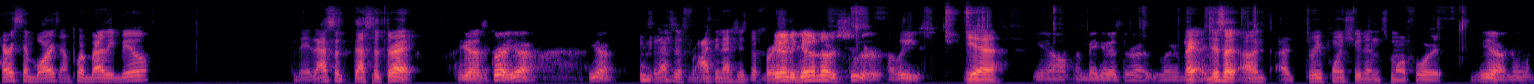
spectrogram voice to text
Harrison Barnes and put Bradley Beal. then That's a that's a threat. Yeah, that's great. Yeah, yeah. So that's the I think that's just the first. Yeah, to get another shooter at least. Yeah, you know, and make it a threat. Like, Like just a, a, a three point shooter and small forward. yeah, I mean,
